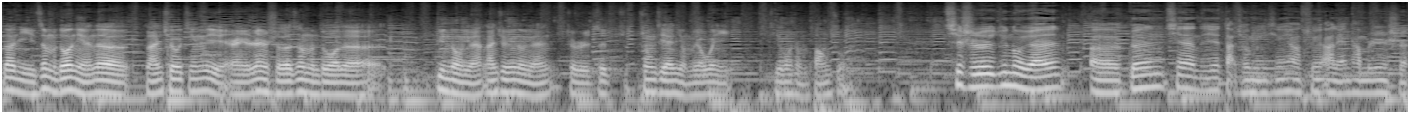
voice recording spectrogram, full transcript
那你这么多年的篮球经历，也认识了这么多的。运动员，篮球运动员，就是这中间有没有为你提供什么帮助？其实运动员，呃，跟现在那些打球明星，像孙、阿联他们认识，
